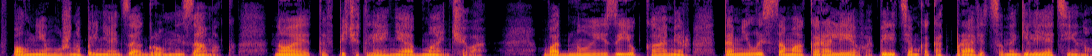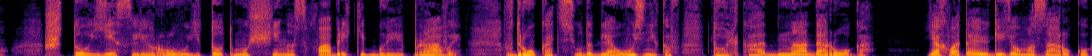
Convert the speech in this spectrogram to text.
вполне можно принять за огромный замок. Но это впечатление обманчиво. В одной из ее камер томилась сама королева перед тем, как отправиться на гильотину. Что, если Ру и тот мужчина с фабрики были правы? Вдруг отсюда для узников только одна дорога? Я хватаю Гийома за руку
